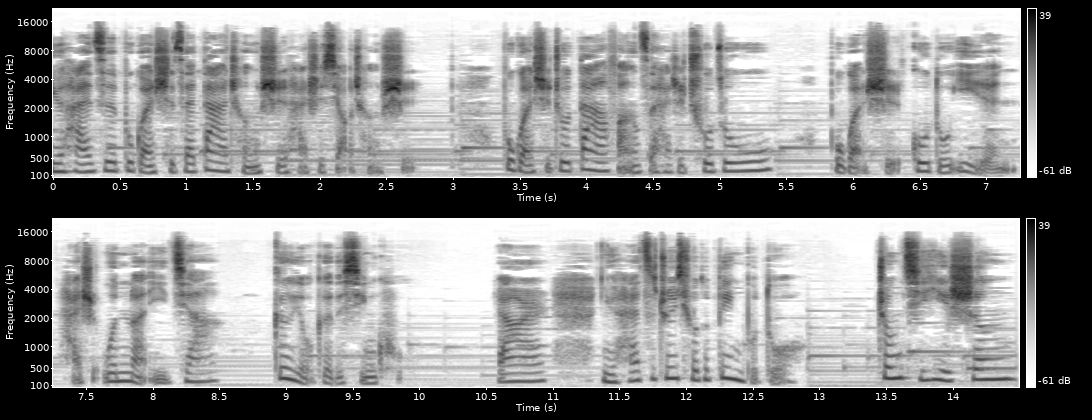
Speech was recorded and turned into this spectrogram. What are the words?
女孩子不管是在大城市还是小城市，不管是住大房子还是出租屋，不管是孤独一人还是温暖一家，各有各的辛苦。然而，女孩子追求的并不多，终其一生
